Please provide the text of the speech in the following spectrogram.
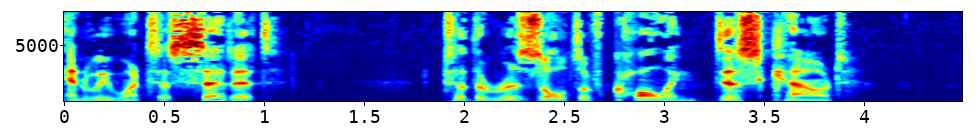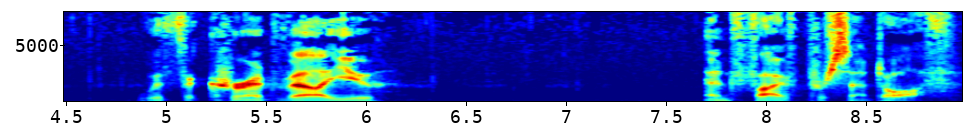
and we want to set it to the result of calling discount with the current value and 5% off.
